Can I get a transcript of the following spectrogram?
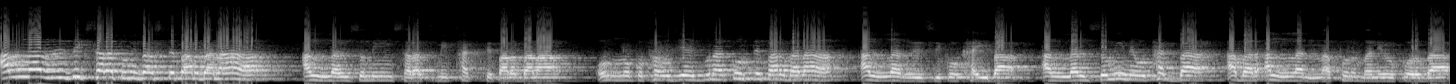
আল্লাহর রিজিক ছাড়া তুমি বাঁচতে পারবে না। আল্লাহর জমিন ছাড়া তুমি থাকতে পারবে না। অন্য কোথাও যে গুনাহ করতে পারবে না। আল্লাহর রিজিকও খাইবা, আল্লাহর জমিনেও থাকবা, আবার আল্লাহর নাফরমানিও করবা।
